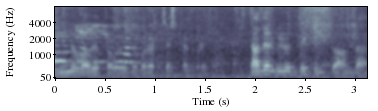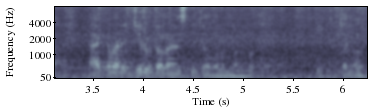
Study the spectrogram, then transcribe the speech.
ভিন্নভাবে প্রভাবিত করার চেষ্টা করে, তাদের বিরুদ্ধে কিন্তু আমরা একেবারে জিরো টলারেন্স নীতি অবলম্বন করব। ধন্যবাদ।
